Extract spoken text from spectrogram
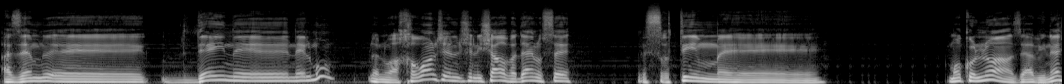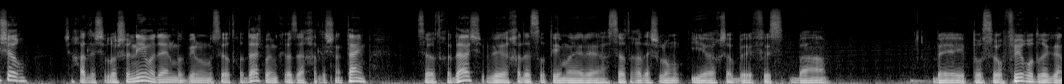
אז הם אה, די נעלמו לנו. האחרון שנשאר ועדיין עושה זה סרטים אה, כמו קולנוע, זה אבי נשר, שאחת לשלוש שנים עדיין מביא לנו סרט חדש, במקרה הזה אחת לשנתיים, סרט חדש, ואחד הסרטים האלה, הסרט החדש שלו יהיה עכשיו בפס, ב, בפרסי אופיר, עוד רגע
